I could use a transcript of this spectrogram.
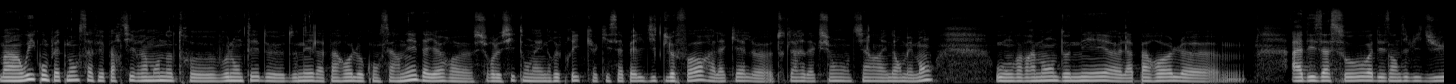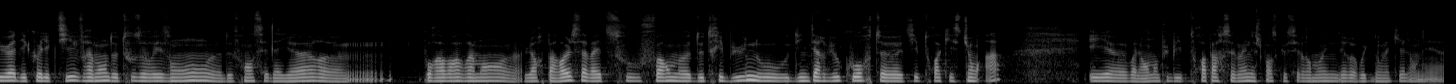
ben oui, complètement. Ça fait partie vraiment de notre volonté de donner la parole aux concernés. D'ailleurs, euh, sur le site, on a une rubrique qui s'appelle Dites-le fort, à laquelle euh, toute la rédaction tient énormément, où on va vraiment donner euh, la parole à des assos, à des individus, à des collectifs, vraiment de tous horizons, de France et d'ailleurs. pour avoir vraiment leur parole, ça va être sous forme de tribune ou d'interviews courtes, type trois questions A. Et euh, voilà, on en publie trois par semaine et je pense que c'est vraiment une des rubriques dans lesquelles on est euh,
